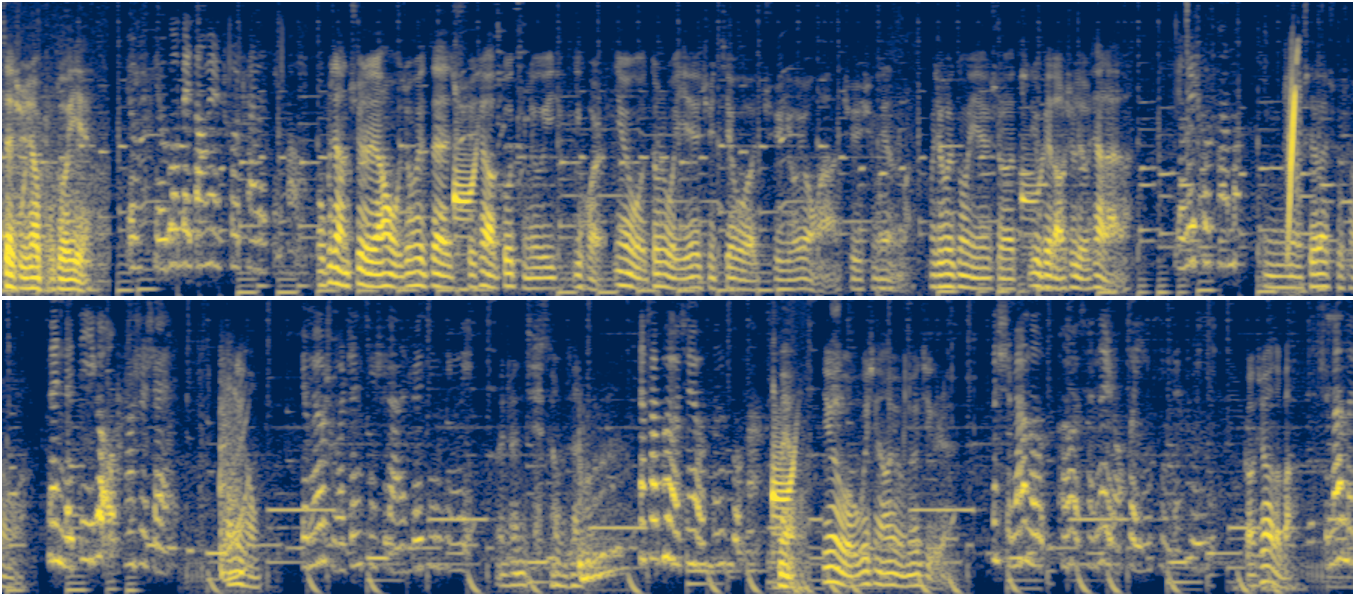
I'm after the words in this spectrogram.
在学校补作业，有有过被当面戳穿的情况吗？我不想去了，然后我就会在学校多停留一一会儿，因为我都是我爷爷去接我去游泳啊，去训练的嘛。我就会跟我爷爷说，又被老师留下来了。有被戳穿吗？嗯，有谁来戳穿我？那你的第一个偶像是谁？王力宏、有没有什么真情实感的追星经历？南川姐算不算？那发朋友圈有分组吗？没有，因为我微信好友没有几个人。那什么样的朋友圈内容会引起你的注意？搞笑的吧？什么样的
